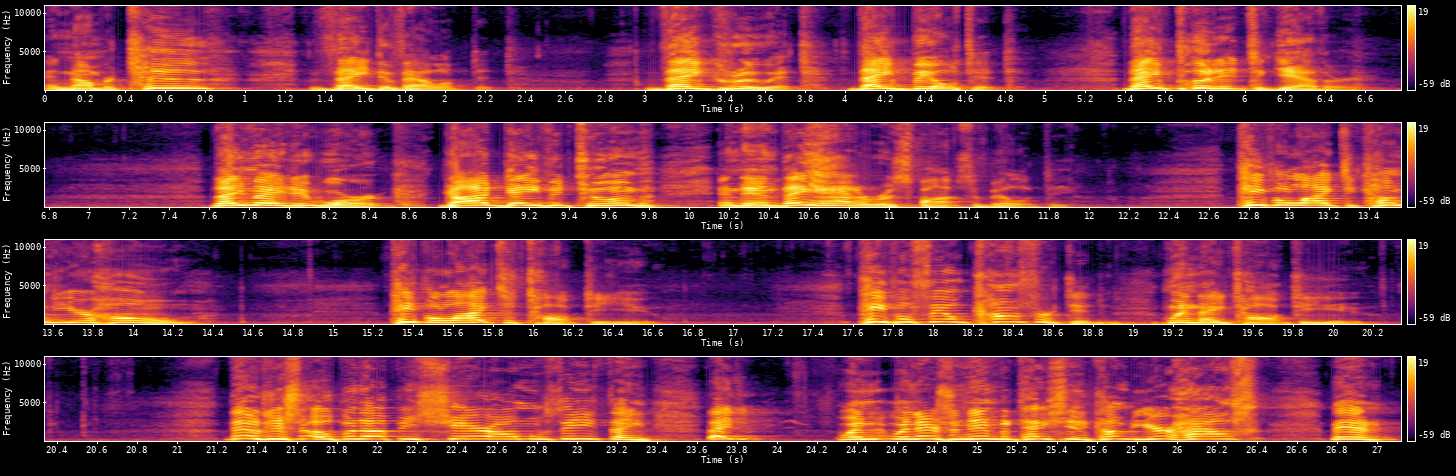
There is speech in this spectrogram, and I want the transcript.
And number two, they developed it. They grew it. They built it. They put it together. They made it work. God gave it to them, and then they had a responsibility. People like to come to your home. People like to talk to you. People feel comforted when they talk to you. They'll just open up and share almost anything. They, when, when there's an invitation to come to your house, man,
